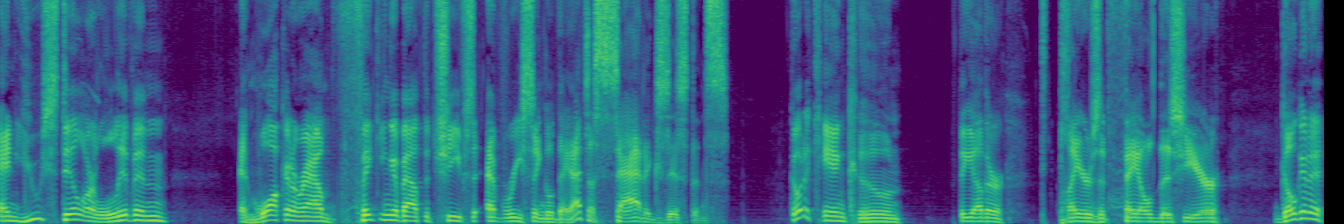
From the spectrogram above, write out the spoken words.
And you still are living and walking around thinking about the Chiefs every single day. That's a sad existence. Go to Cancun, the other players that failed this year. Go get a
